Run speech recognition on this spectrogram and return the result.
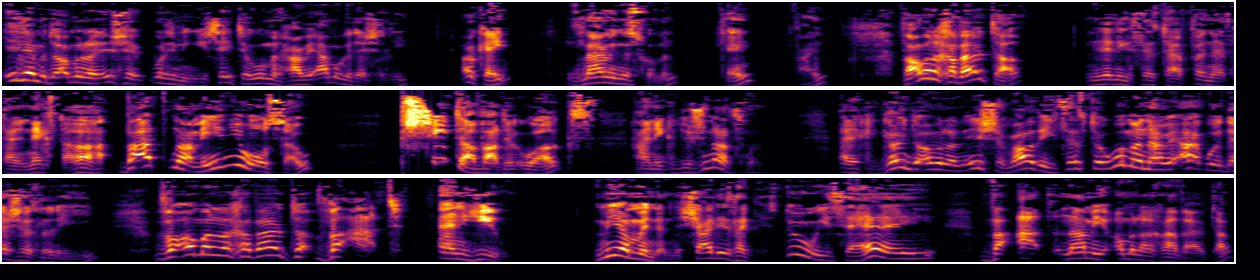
What do you mean? You say to a woman, Hari. Okay, he's marrying this woman. Okay, fine. And then he says to her friend that's standing next to her, but not me and you also. Pshita vad it works. Hani kedushin atzman. And he can go into Omer and Isha, rather he says to a woman, how Hari Amagadeshali. Va'omer lechavauta va'at. And you. Mi ominim. The shayla is like this. Do we say, va'at nami omer lechavauta?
